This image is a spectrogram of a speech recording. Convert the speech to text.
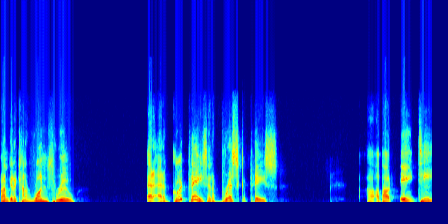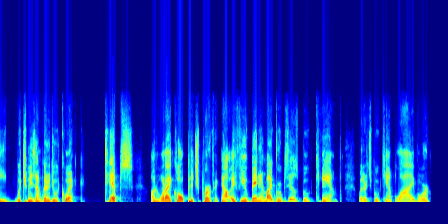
I'm going to kind of run through at, at a good pace, at a brisk pace, uh, about 18, which means I'm going to do it quick, tips on what I call pitch perfect. Now, if you've been in my group sales boot camp, whether it's boot camp live or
